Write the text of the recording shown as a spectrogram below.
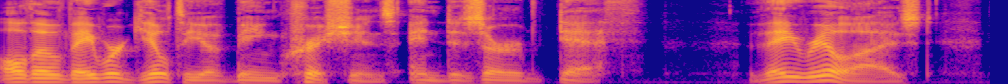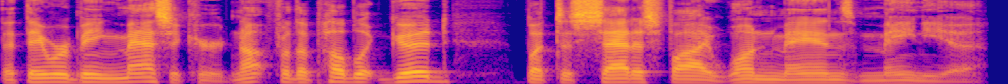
although they were guilty of being Christians and deserved death. They realized that they were being massacred not for the public good, but to satisfy one man's mania.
